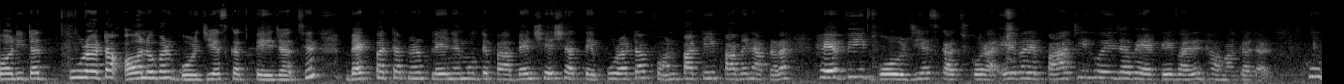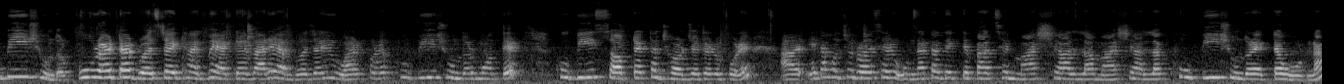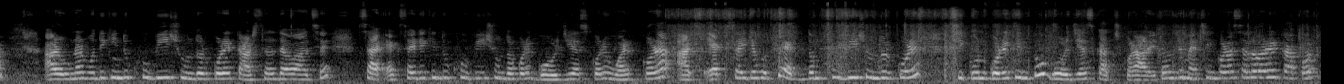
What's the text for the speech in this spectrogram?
বডিটা পুরোটা অল ওভার গর্জিয়াস কাজ পেয়ে যাচ্ছেন। ব্যাক পার্টটা আপনারা প্লেনের মধ্যে পাবেন। সে সাথে পুরোটা ফ্রন্ট পার্টি পাবেন আপনারা হেভি গর্জিয়াস কাজ করা। এবারে পার্টি হয়ে যাবে একেবারে ধামাকাদার। খুবই সুন্দর। পুরাটা ড্রেসটাই থাকবে একেবারে এমব্রয়ডারি ওয়ার্ক করে খুবই সুন্দর মধ্যে, খুবই সফট একটা ঝরঝটের উপরে। আর এটা হচ্ছে ড্রেসের ওড়নাটা দেখতে পাচ্ছেন, মাশাআল্লাহ মাশাআল্লাহ, খুবই সুন্দর একটা ওড়না আর ওড়নার মধ্যে কিন্তু খুবই সুন্দর করে টার্সেল দেওয়া আছে। এক সাইডে কিন্তু খুবই সুন্দর করে গর্জিয়াস করে ওয়ার্ক করা, আর এক সাইডে হচ্ছে একদম খুবই সুন্দর করে চিকন করে কিন্তু গর্জিয়াস কাজ করা। আর এটা হচ্ছে ম্যাচিং করা সালোয়ারের কাপড়।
